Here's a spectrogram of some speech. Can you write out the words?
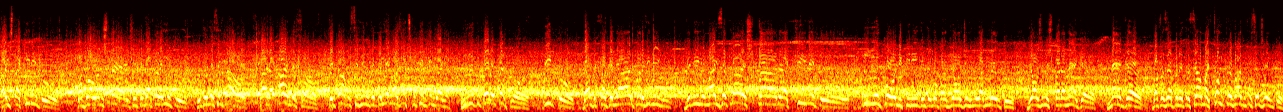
Aí está Quinito com a bola nos pés, entregar para Ito, no torneio central, para Anderson. Tentava servir um companheiro, mas o desportivo quem ganha. Recupera o Petro. Ito dando calcanhar para Vidinho. Vidinho mais atrás para Quinito recolhe Quirito, entregou para Diógenes do lado direito, Diógenes para Mega, Mega vai fazer a penetração, mas foi travado por Sargento,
